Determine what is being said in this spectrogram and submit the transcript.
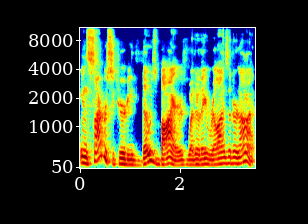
in cybersecurity, those buyers, whether they realize it or not,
